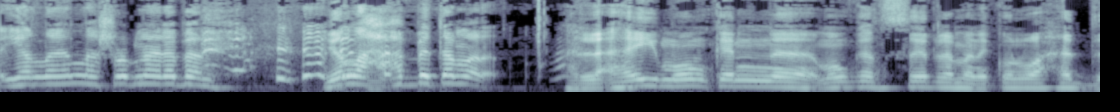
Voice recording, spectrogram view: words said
يلا يلا شربنا لبن. يلا حبة تمر. هلأ هي ممكن ممكن تصير لما يكون واحد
